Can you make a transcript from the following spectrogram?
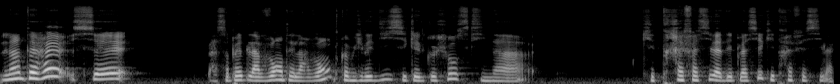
L'intérêt, c'est, bah, ça peut être la vente et la revente. Comme je l'ai dit, c'est quelque chose qui n'a, qui est très facile à déplacer, qui est très facile à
